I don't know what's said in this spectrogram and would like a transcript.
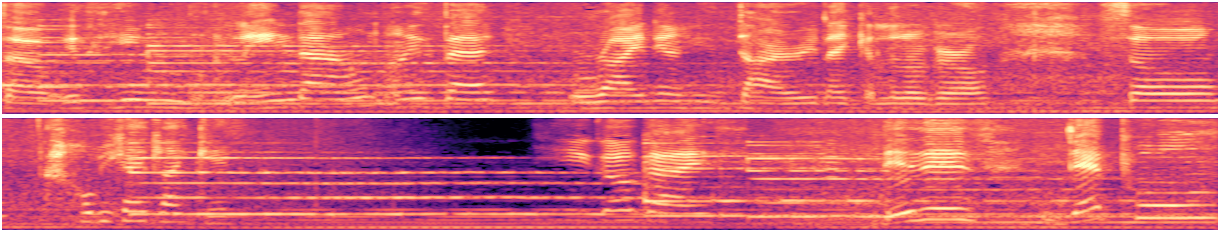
So it's him laying down on his bed, writing his diary like a little girl. So I hope you guys like it. Here you go guys. This is Deadpool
